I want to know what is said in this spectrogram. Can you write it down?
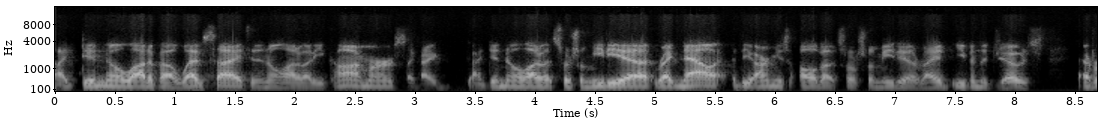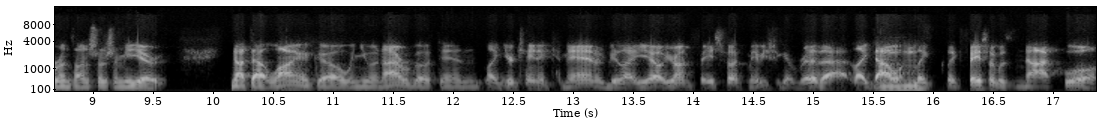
I didn't know a lot about websites. I didn't know a lot about e-commerce. Like I, I didn't know a lot about social media. Right now, the army is all about social media, right? Even the Joes, everyone's on social media. Not that long ago, when you and I were both in, like your chain of command would be like, "Yo, you're on Facebook. Maybe you should get rid of that." Like that, mm-hmm. like like Facebook was not cool.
